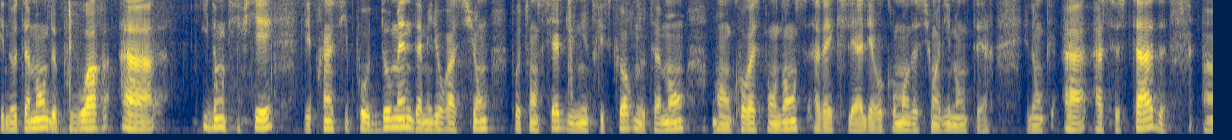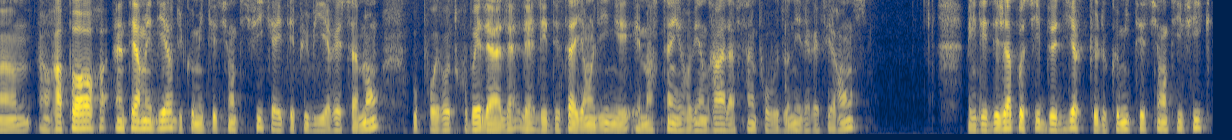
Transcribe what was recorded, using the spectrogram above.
est notamment de pouvoir identifier les principaux domaines d'amélioration potentielle du Nutri-Score, notamment en correspondance avec les, recommandations alimentaires. Et donc, à, ce stade, un, rapport intermédiaire du comité scientifique a été publié récemment. Vous pourrez retrouver les détails en ligne et, Martin y reviendra à la fin pour vous donner les références Mais il est déjà possible de dire que le comité scientifique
